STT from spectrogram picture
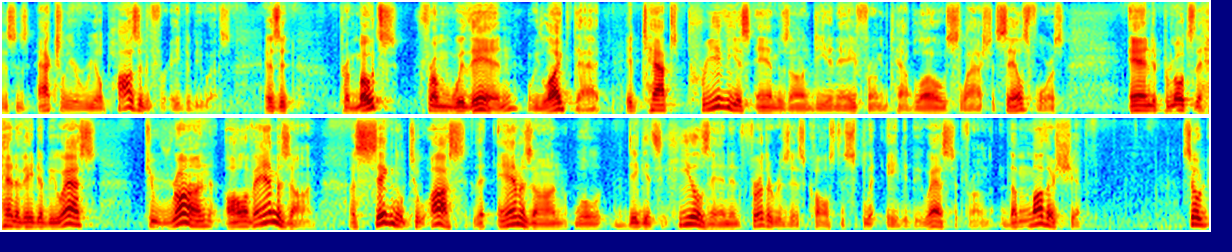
this is actually a real positive for AWS as it promotes from within, we like that. It taps previous Amazon DNA from Tableau slash Salesforce, and it promotes the head of AWS to run all of Amazon, a signal to us that Amazon will dig its heels in and further resist calls to split AWS from the mothership. So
